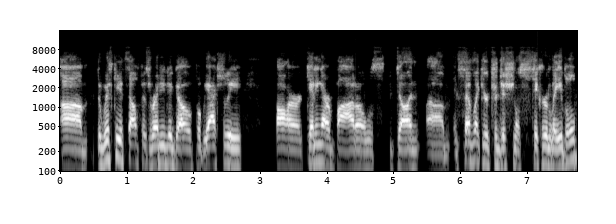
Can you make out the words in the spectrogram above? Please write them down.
Um, the whiskey itself is ready to go, but we actually are getting our bottles done um, instead of like your traditional sticker label.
